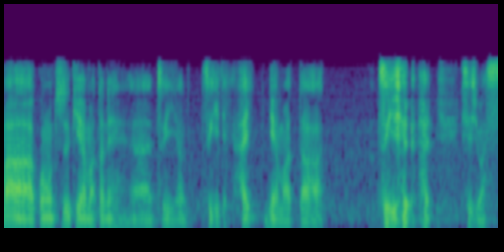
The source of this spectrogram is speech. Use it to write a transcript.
まあ、この続きはまたね、次の、次で。はい。ではまた、次で。はい。失礼します。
